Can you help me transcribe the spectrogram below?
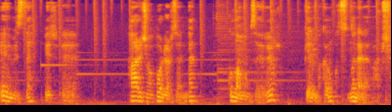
evimizde bir e, harici hoparlör üzerinden kullanmamıza yarıyor. Gelin bakalım kutusunda neler varmış.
